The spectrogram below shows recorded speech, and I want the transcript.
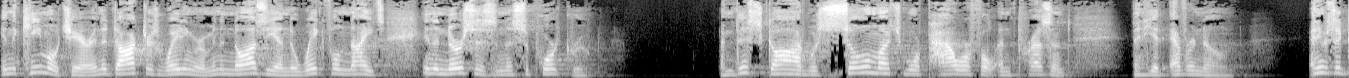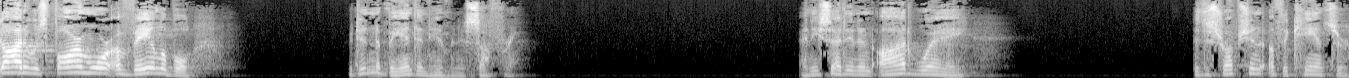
in the chemo chair, in the doctor's waiting room, in the nausea and the wakeful nights, in the nurses and the support group. And this God was so much more powerful and present than he had ever known. And he was a God who was far more available, who didn't abandon him in his suffering. And he said, in an odd way, the disruption of the cancer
